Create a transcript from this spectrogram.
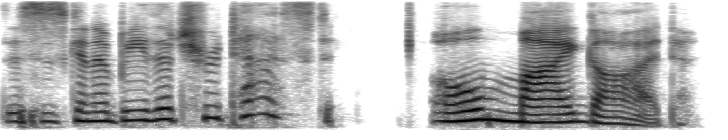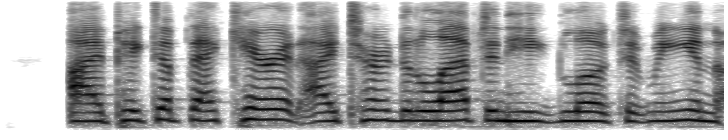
"This is going to be the true test." Oh my god. I picked up that carrot, I turned to the left and he looked at me and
